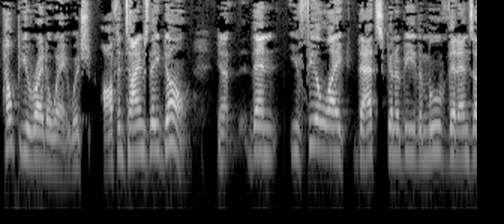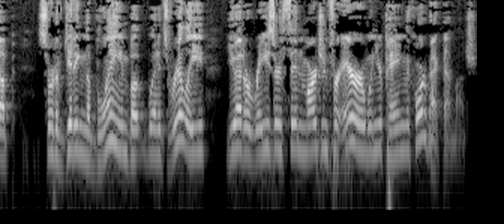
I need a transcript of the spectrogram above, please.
help you right away, which oftentimes they don't, you know, then you feel like that's going to be the move that ends up sort of getting the blame, but when it's really you had a razor thin margin for error when you're paying the quarterback that much.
